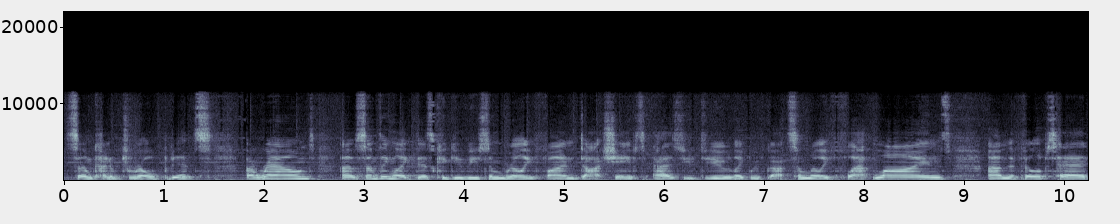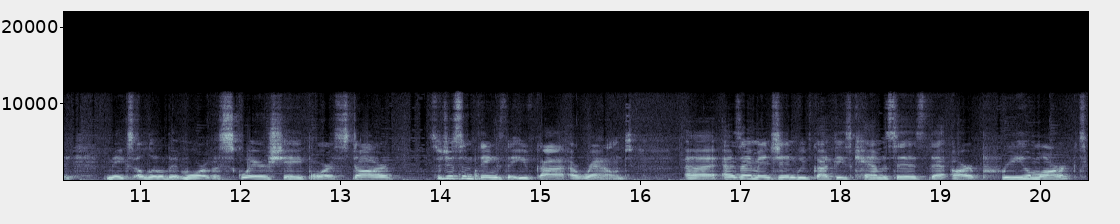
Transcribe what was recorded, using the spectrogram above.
some kind of drill bits around, um, something like this could give you some really fun dot shapes as you do. Like we've got some really flat lines. Um, the Phillips head makes a little bit more of a square shape or a star. So just some things that you've got around. Uh, as I mentioned, we've got these canvases that are pre-marked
